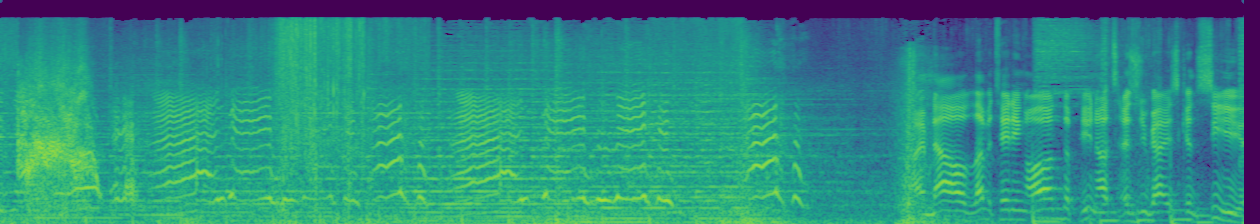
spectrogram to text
evening. I'm now levitating on the peanuts, as you guys can see.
